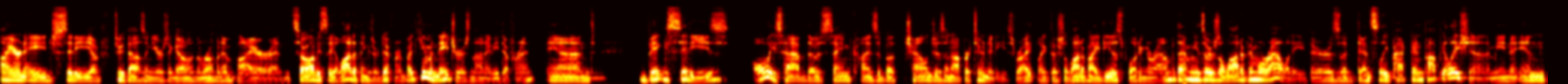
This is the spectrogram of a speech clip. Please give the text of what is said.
iron age city of 2000 years ago in the Roman Empire and so obviously a lot of things are different but human nature is not any different and mm-hmm. big cities always have those same kinds of both challenges and opportunities, right? Like there's a lot of ideas floating around, but that means there's a lot of immorality. There's a densely packed in population. I mean, in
